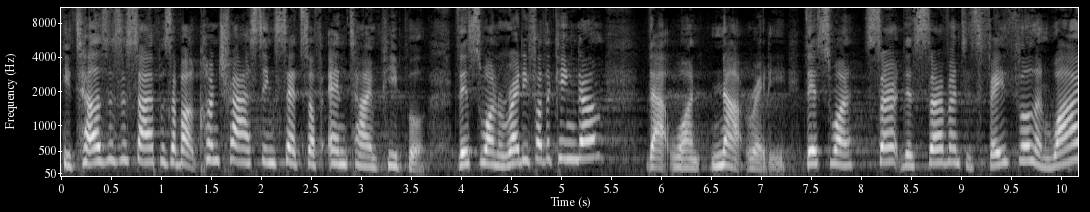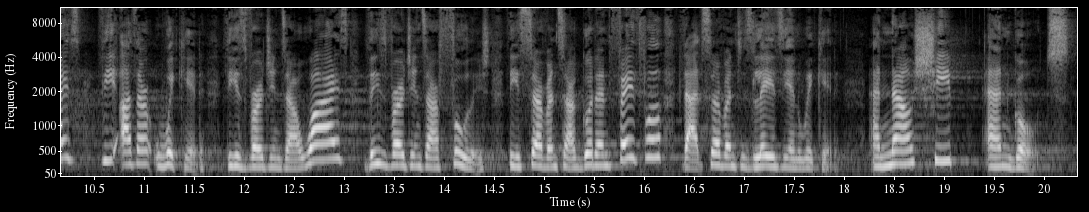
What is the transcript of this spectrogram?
He tells his disciples about contrasting sets of end time people. This one ready for the kingdom, that one not ready. This one, sir, this servant is faithful and wise, the other wicked. These virgins are wise, these virgins are foolish. These servants are good and faithful, that servant is lazy and wicked. And now sheep and goats.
